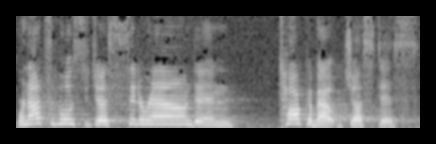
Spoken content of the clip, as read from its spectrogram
We're not supposed to just sit around and talk about justice.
